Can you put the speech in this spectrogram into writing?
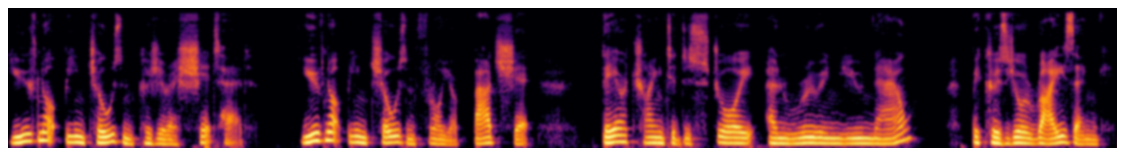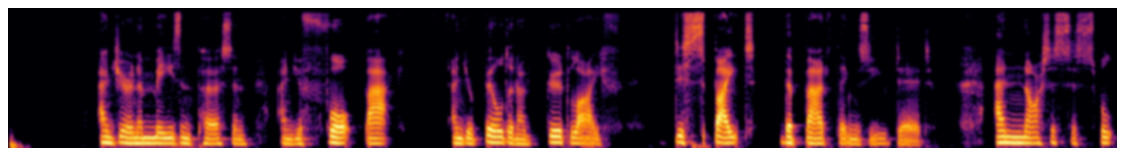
you've not been chosen because you're a shithead. You've not been chosen for all your bad shit. They are trying to destroy and ruin you now because you're rising and you're an amazing person and you fought back and you're building a good life despite the bad things you did. And narcissists will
